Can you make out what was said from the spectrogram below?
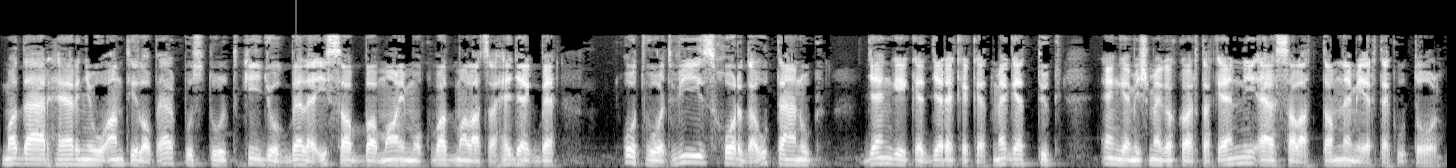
madár, hernyó, antilop elpusztult, kígyók bele iszabba, majmok, vadmalac a hegyekbe, ott volt víz, horda utánuk, gyengéket, gyerekeket megettük, engem is meg akartak enni, elszaladtam, nem értek utól.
